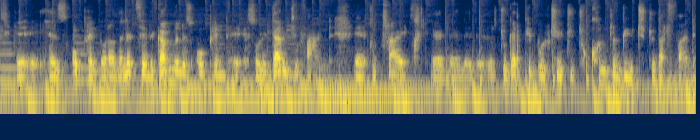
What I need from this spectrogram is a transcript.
uh, has opened, or rather, let's say the government has opened a, a solidarity fund uh, to try and, and, and, uh, to get people to, to, to, contribute to that fund.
